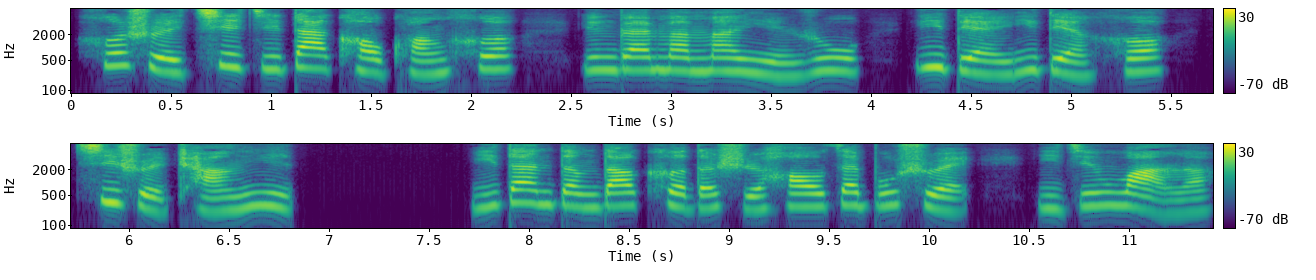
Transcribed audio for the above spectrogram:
喝水切忌大口狂喝，应该慢慢饮入，一点一点喝，细水长饮。一旦等到渴的时候再补水，已经晚了。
